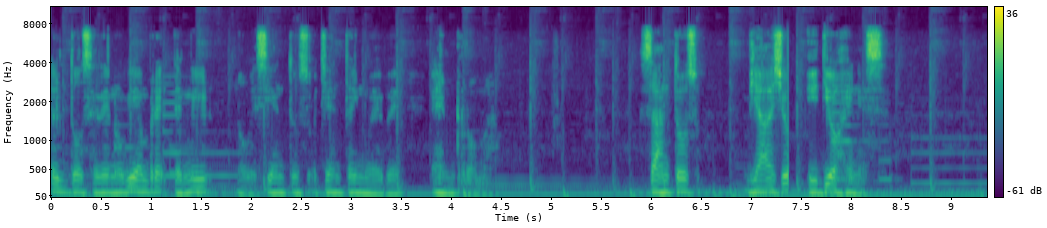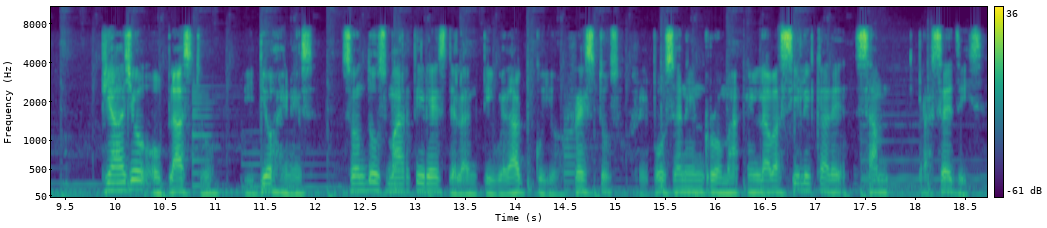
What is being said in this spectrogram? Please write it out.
el 12 de noviembre de 1989 en Roma. Santos Biagio y Diógenes. Biagio o Blasto y Diógenes son dos mártires de la antigüedad cuyos restos reposan en Roma en la Basílica de San Praxedis.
